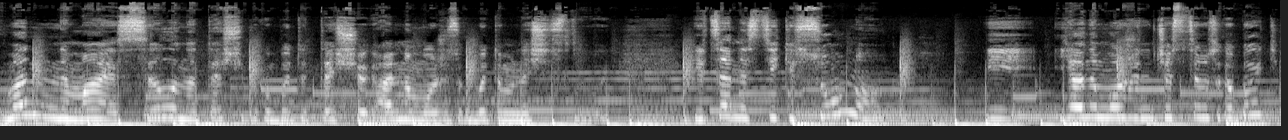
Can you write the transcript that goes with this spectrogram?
в мене немає сили на те, щоб робити те, що реально може зробити мене щасливою. І це настільки сумно, і я не можу нічого з цим зробити.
